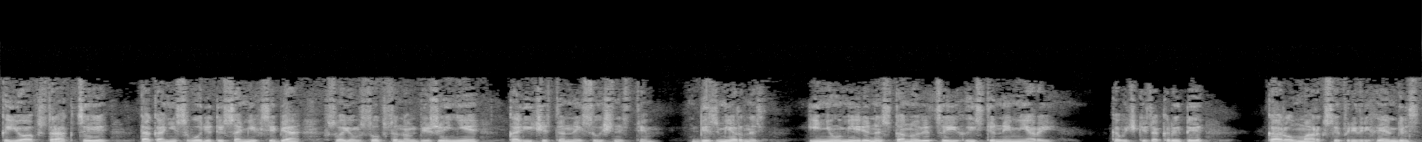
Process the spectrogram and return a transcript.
к ее абстракции, так они сводят и самих себя в своем собственном движении количественной сущности. Безмерность и неумеренность становятся их истинной мерой. Кавычки закрыты. Карл Маркс и Фридрих Энгельс.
